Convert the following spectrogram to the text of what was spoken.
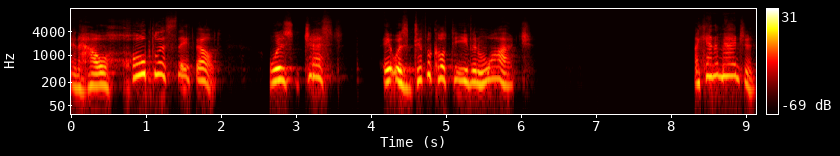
and how hopeless they felt was just, it was difficult to even watch. I can't imagine.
